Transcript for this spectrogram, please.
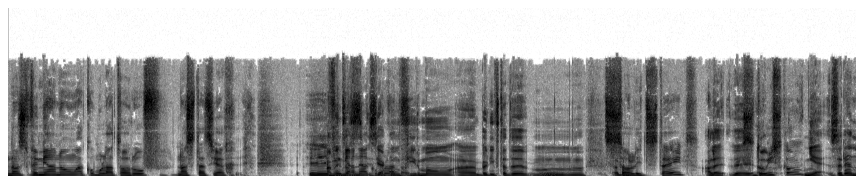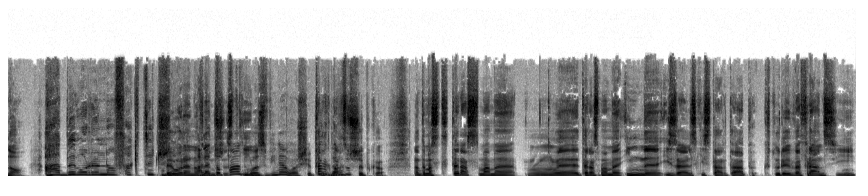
no, z wymianą akumulatorów na stacjach Y, Pamiętasz, z jaką firmą e, byli wtedy... Mm, Solid State? Ale, e, z Duńską? Nie, z Renault. A, było Renault faktycznie. Było Renault Ale to wszystkim. padło, zwinęło się, Tak, prawda? bardzo szybko. Natomiast teraz mamy, mm, e, teraz mamy inny izraelski startup, który we Francji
